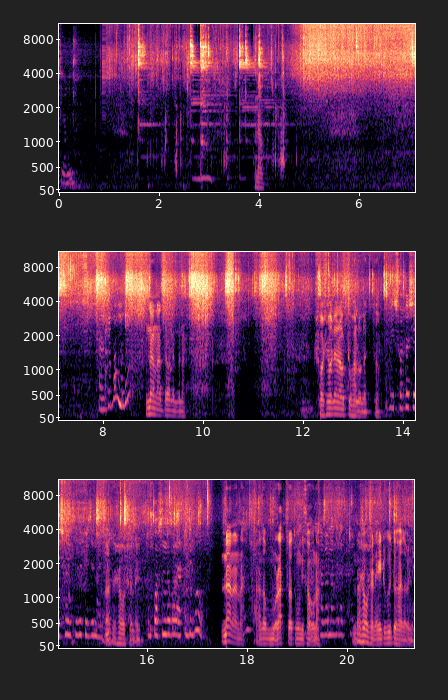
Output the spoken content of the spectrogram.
দিলাম না। আর দেবো মুড়ি? না না দেওয়া লাগবে না। হলে একটু ভালো লাগতো। শসা শেষ হয়ে গেছে ফ্রিজে নাই আচ্ছা সমস্যা নেই। তুমি পছন্দ করো একটু দিব? না না না রাত্রে অত মুড়ি খাব না। না সমস্যা নেই এইটুকুই তো হয়ে যাবে না।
